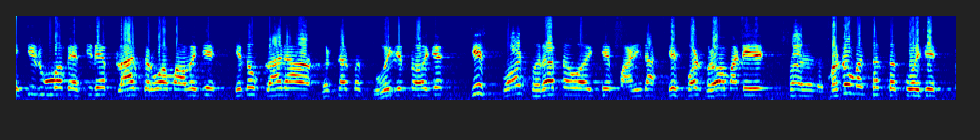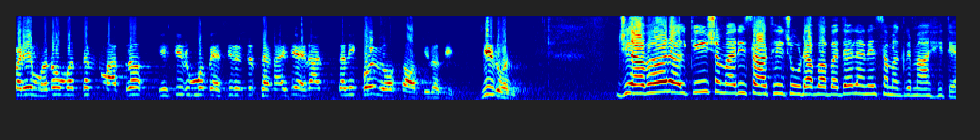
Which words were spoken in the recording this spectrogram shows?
એસી રૂમમાં બેસીને પ્લાન કરવામાં આવે છે, એ તો પ્લાન આ વરસાદમાં ધોઈ જતા હોય છે. જે સ્પોટ ભરાતા હોય છે પાણીના, એ સ્પોટ ભરવા માટે મનોમંથન થતું હોય છે. પણ એ મનોમંથન માત્ર એસી રૂમમાં બેસીને થાય છે, એના નિકાલની કોઈ વ્યવસ્થા હોતી નથી. જી ધ્વની જી, આભાર. અલ્કેશ અમારી સાથે જોડાવા બદલ અને સમગ્ર માહિતી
